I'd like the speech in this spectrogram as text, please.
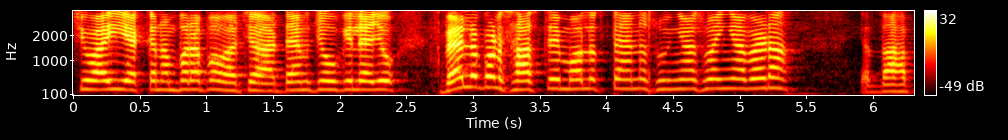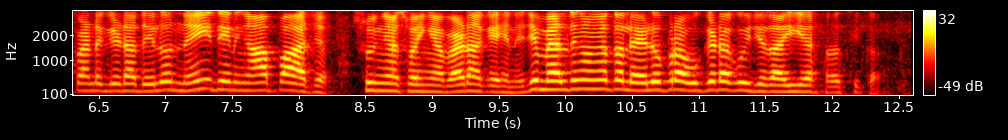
ਚਵਾਈ ਇੱਕ ਨੰਬਰ ਆ ਭਾਵੇਂ, ਚਾਰ ਟਾਈਮ ਚੋ ਕੇ ਲੈ ਜਾਓ। ਬਿਲਕੁਲ ਸਸਤੇ ਮੁੱਲ, ਤਿੰਨ ਸੂਈਆਂ ਸਵਾਈਆਂ ਬੈੜਾਂ ਯਾਰ 10 ਪਿੰਡ ਗੇੜਾ ਦੇ ਲਓ, ਨਹੀਂ ਦੇਣੀਆਂ ਆ ਭਾਅ ਚ ਸੂਈਆਂ ਸਵਾਈਆਂ ਬੈੜਾਂ ਕਿਸੇ ਨੇ। ਜੇ ਮਿਲਦੀਆਂ ਹੋਈਆਂ ਤਾਂ ਲੈ ਲਓ ਭਰਾਵੋ, ਕਿਹੜਾ ਕੋਈ ਜਦਾਈ ਆ? ਸਤਿ ਸ਼੍ਰੀ ਅਕਾਲ।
